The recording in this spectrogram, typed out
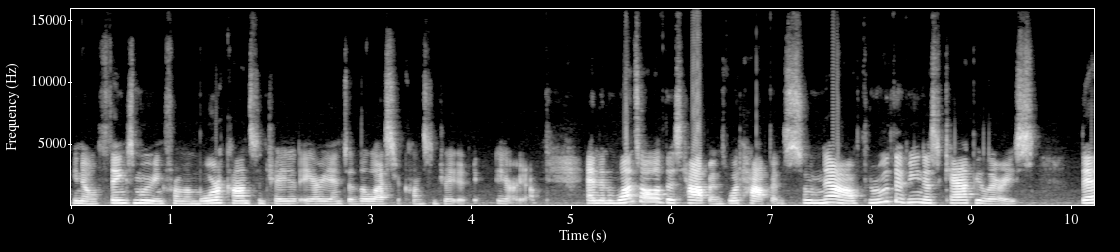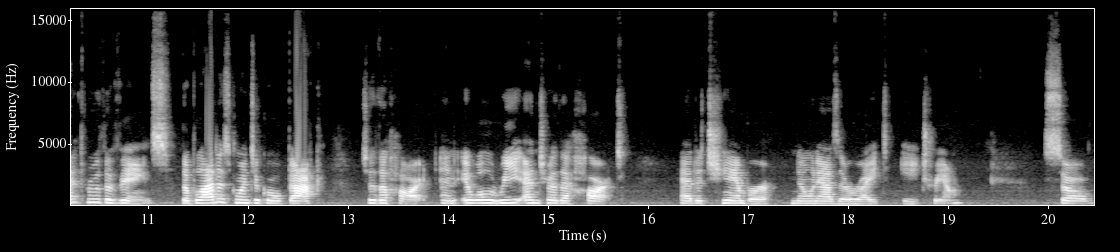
you know, things moving from a more concentrated area into the lesser concentrated area. And then once all of this happens, what happens? So now through the venous capillaries, then through the veins, the blood is going to go back to the heart and it will re-enter the heart at a chamber known as a right atrium. So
